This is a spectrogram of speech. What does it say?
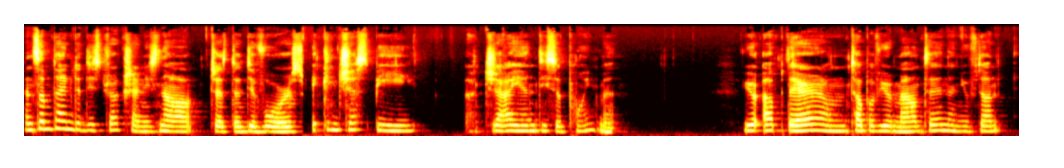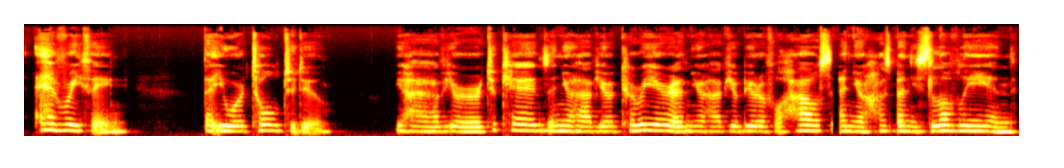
And sometimes the destruction is not just a divorce, it can just be a giant disappointment. You're up there on top of your mountain and you've done everything that you were told to do you have your two kids and you have your career and you have your beautiful house and your husband is lovely and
